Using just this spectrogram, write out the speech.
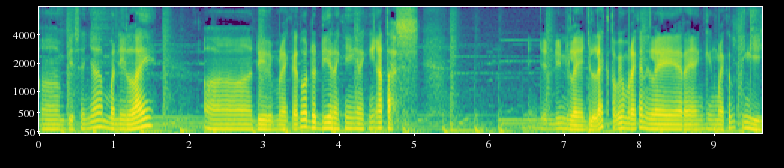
uh, biasanya menilai uh, diri mereka itu ada di ranking-ranking atas. Jadi nilainya jelek tapi mereka nilai ranking mereka itu tinggi.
